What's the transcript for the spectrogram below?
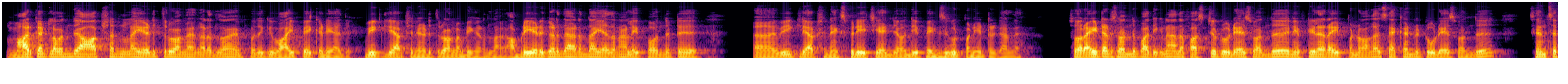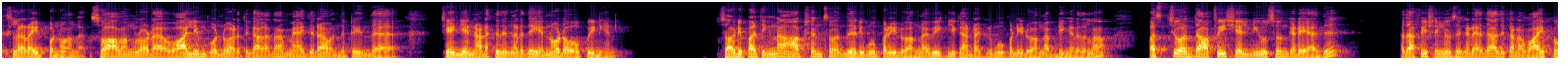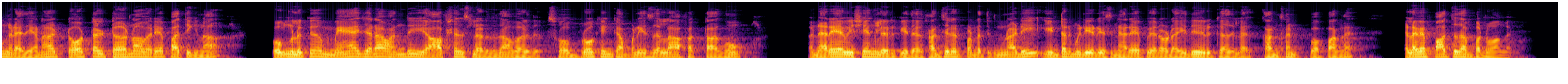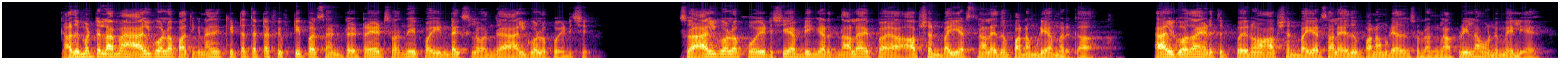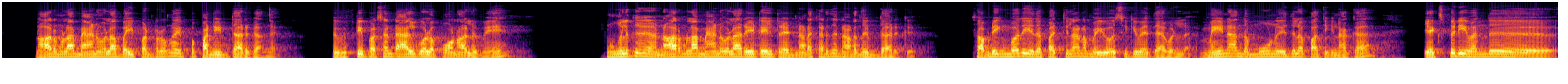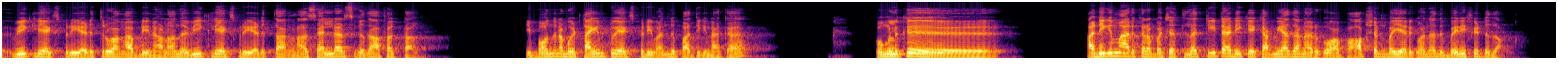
மார்க்கெட்டில் வந்து ஆப்ஷன்லாம் எடுத்துருவாங்கங்கிறதுலாம் இப்போதைக்கு வாய்ப்பே கிடையாது. வீக்லி ஆப்ஷன் எடுத்துருவாங்க அப்படிங்கிறதுலாம். அப்படி எடுக்கிறதா இருந்தால் எதனால் இப்போ வந்துட்டு வீக்லி ஆப்ஷன் எக்ஸ்பிரி சேஞ்சை வந்து இப்போ எக்ஸிக்யூட் பண்ணிகிட்ருக்காங்க ஸோ ரைட்டர்ஸ் வந்து பார்த்திங்கன்னா அந்த ஃபஸ்ட்டு டூ டேஸ் வந்து நிஃப்டியில் ரைட் பண்ணுவாங்க. செகண்ட் டூ டேஸ் வந்து சென்செக்ஸில் ரைட் பண்ணுவாங்க. ஸோ அவங்களோட வால்யூம் கொண்டு வரதுக்காக தான் மேஜராக வந்துட்டு இந்த சேஞ்சே நடக்குதுங்கிறது என்னோடய ஒப்பீனியன் ஸோ அப்படி பார்த்தீங்கன்னா ஆப்ஷன்ஸ் வந்து ரிமூவ் பண்ணிவிடுவாங்க வீக்லி கான்ட்ராக்ட் ரிமூவ் பண்ணிவிடுவாங்க அப்படிங்கிறதெல்லாம் ஃபஸ்ட்டு வந்து அஃபிஷியல் நியூஸும் கிடையாது. அது அஃபிஷியல் நியூஸும் கிடையாது. அதுக்கான வாய்ப்பும் கிடையாது. ஏன்னா டோட்டல் டேர்ன் ஓவரே பார்த்தீங்கன்னா உங்களுக்கு மேஜராக வந்து ஆப்ஷன்ஸில் இருந்து தான் வருது. ஸோ ப்ரோக்கிங் கம்பெனிஸ் எல்லாம் அஃபெக்ட் ஆகும். நிறைய விஷயங்கள் இருக்குது இதை கன்சிடர் பண்ணுறதுக்கு முன்னாடி இன்டர்மீடியட்ஸ் நிறைய பேரோட இது இருக்குது அதில் கன்சன்ட் பார்ப்பாங்க. எல்லாமே பார்த்து தான் பண்ணுவாங்க. அது மட்டும் இல்லாமல் ஆல்கோவில் பார்த்தீங்கன்னா கிட்டத்தட்ட ஃபிஃப்டி பர்சன்ட் ட்ரேட்ஸ் வந்து இப்போ இண்டெக்ஸில் வந்து ஆல்கோவில் போயிடுச்சு. ஸோ ஆல்கோவில் போயிடுச்சு அப்படிங்கிறதுனால இப்போ ஆப்ஷன் பையர்ஸ்னால எதுவும் பண்ண முடியாமல் இருக்கா? ஆல்கோ தான் எடுத்துகிட்டு போயிடும் ஆப்ஷன் பையர்ஸால் எதுவும் பண்ண முடியாதுன்னு சொல்கிறாங்களா அப்படிலாம் ஒன்றுமே இல்லையே. நார்மலாக மேனுவலாக பை பண்ணுறவங்க இப்போ பண்ணிட்டு தான் இருக்காங்க. இப்போ ஃபிஃப்டி பர்சன்ட் ஆல்கோவில் போனாலுமே உங்களுக்கு நார்மலாக மேனுவலாக ரீட்டைல் ட்ரேட் நடக்கிறது நடந்துட்டு தான் இருக்குது ஸோ அப்படிங்கும்போது இதை பற்றிலாம் நம்ம யோசிக்கவே தேவையில்ல. மெயினாக அந்த மூணு இதில் பார்த்தீங்கன்னாக்கா எக்ஸ்பிரி வந்து வீக்லி எக்ஸ்பிரி எடுத்துருவாங்க அப்படின்னாலும் அந்த வீக்லி எக்ஸ்பிரி எடுத்தாங்கன்னா செல்லர்ஸுக்கு தான் அஃபெக்ட் ஆகும். இப்போ வந்து நமக்கு டைம் டு எக்ஸ்பிரி வந்து பார்த்தீங்கன்னாக்கா உங்களுக்கு அதிகமாக இருக்கிற பட்சத்தில் தீட்டாடிக்கே கம்மியாக தானே இருக்கும். அப்போ ஆப்ஷன் பையருக்கு வந்து அது பெனிஃபிட் தான்.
